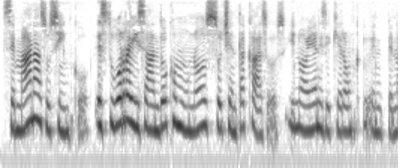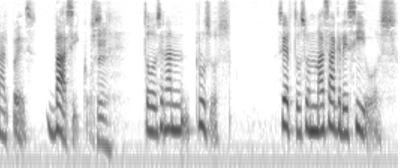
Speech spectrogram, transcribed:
semanas o cinco, estuvo revisando como unos 80 casos y no había ni siquiera un en penal, pues, básicos. Todos eran rusos, ¿cierto? Son más agresivos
